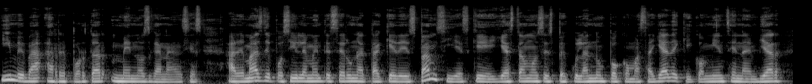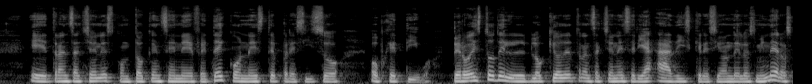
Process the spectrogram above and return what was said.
y me va a reportar menos ganancias. Además de posiblemente ser un ataque de spam si es que ya estamos especulando un poco más allá de que comiencen a enviar eh, transacciones con tokens NFT con este preciso objetivo. Pero esto del bloqueo de transacciones sería a discreción de los mineros.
